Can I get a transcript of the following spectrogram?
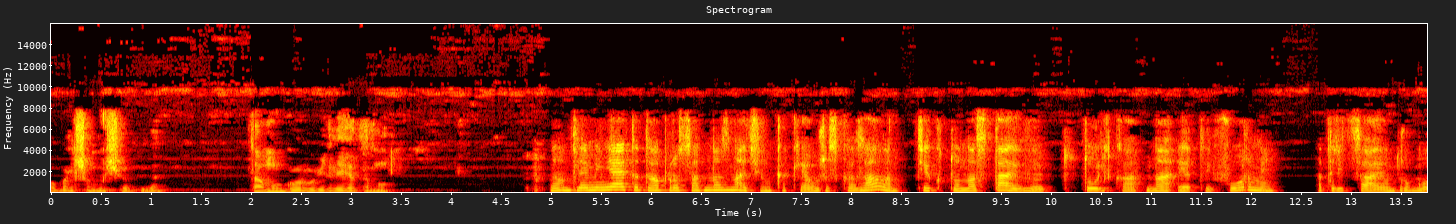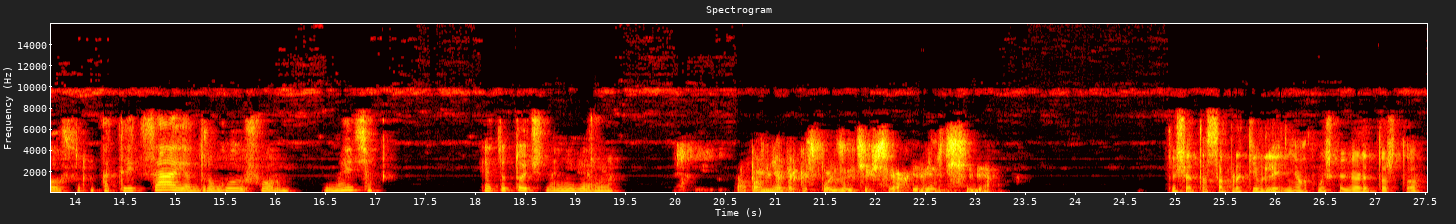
по большому счету, да? Тому гуру или этому? Ну, для меня этот вопрос однозначен, как я уже сказала. Те, кто настаивают только на этой форме, отрицая другую форму, отрицая другую форму, понимаете? Это точно неверно. А по мне так используйте всех и верьте себе. То есть это сопротивление. Вот мышка говорит то, что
